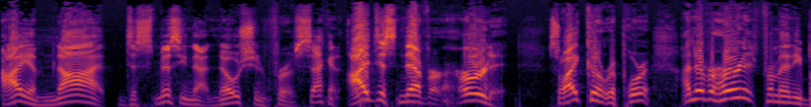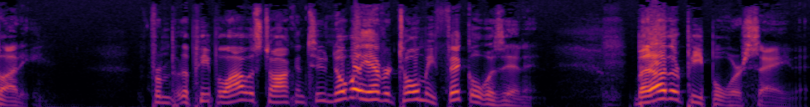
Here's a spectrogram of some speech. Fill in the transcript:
I am not dismissing that notion for a second. I just never heard it, so I couldn't report. it. I never heard it from anybody, from the people I was talking to. Nobody ever told me Fickell was in it, but other people were saying it.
